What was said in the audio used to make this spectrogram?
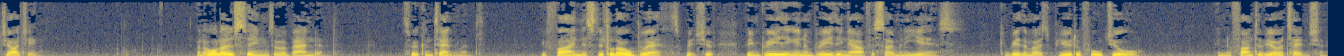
judging. When all those things are abandoned through contentment, you find this little old breath which you've been breathing in and breathing out for so many years can be the most beautiful jewel in the front of your attention,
